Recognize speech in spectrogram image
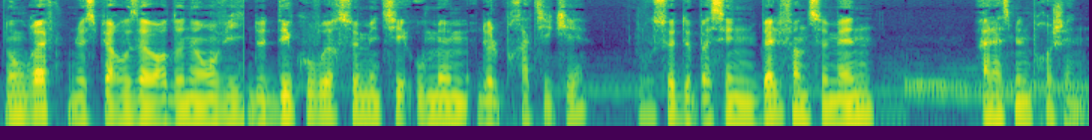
Donc bref, j'espère vous avoir donné envie de découvrir ce métier ou même de le pratiquer. Je vous souhaite de passer une belle fin de semaine. À la semaine prochaine.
